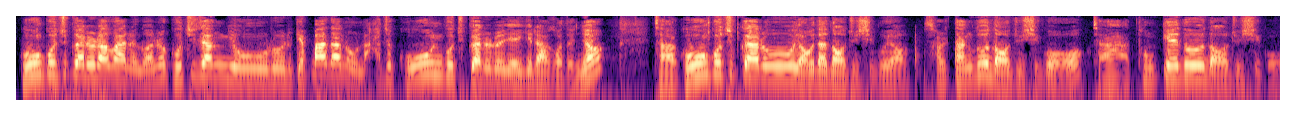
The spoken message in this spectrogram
고운 고춧가루라고 하는 거는 고추장용으로 이렇게 빻아놓은 아주 고운 고춧가루를 얘기를 하거든요. 자, 고운 고춧가루 여기다 넣어주시고요. 설탕도 넣어주시고, 자, 통깨도 넣어주시고,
